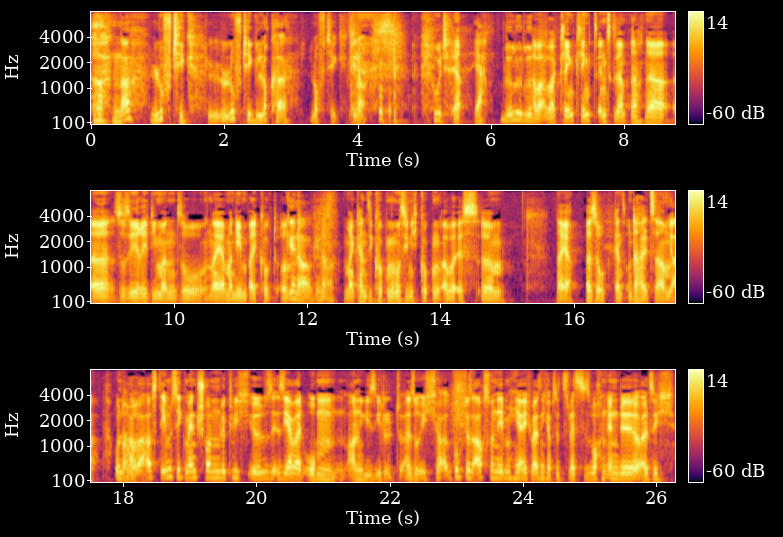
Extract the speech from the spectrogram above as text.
ah, na, luftig, luftig locker, loftig, genau. Gut, ja. ja. Aber, aber klingt, klingt insgesamt nach einer äh, so Serie, die man so, naja, mal nebenbei guckt und genau, genau. man kann sie gucken, man muss sie nicht gucken, aber ist, ähm, naja, also ganz unterhaltsam. Ja, und aber, aber aus dem Segment schon wirklich äh, sehr weit oben angesiedelt. Also ich gucke das auch so nebenher. Ich weiß nicht, ob es jetzt letztes Wochenende, als ich,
